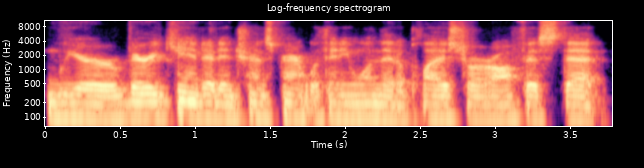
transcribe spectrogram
we're very candid and transparent with anyone that applies to our office that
